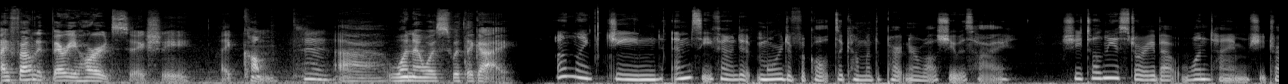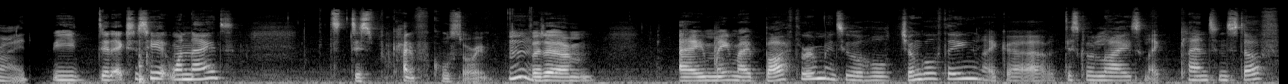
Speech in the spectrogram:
I found it very hard to actually like come uh, when I was with a guy. Unlike Jean, MC found it more difficult to come with a partner while she was high. She told me a story about one time she tried. We did ecstasy at one night. It's just kind of a cool story, but um, I made my bathroom into a whole jungle thing, like uh, disco lights, like plants and stuff.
